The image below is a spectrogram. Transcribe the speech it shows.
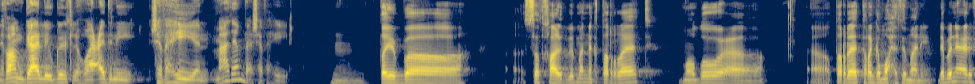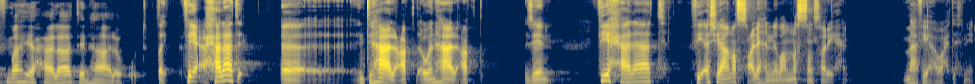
نظام قال لي وقلت له وعدني شفهيا. ما تنفع شفهيا. مم. طيب آه، أستاذ خالد بما إنك طريت موضوع آه، آه، طريت رقم 81 نبي نعرف ما هي حالات إنهاء العقود؟ طيب في حالات انتهاء العقد أو إنهاء العقد زين؟ في حالات في أشياء نص عليها النظام نصا صريحا. ما فيها واحد اثنين.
